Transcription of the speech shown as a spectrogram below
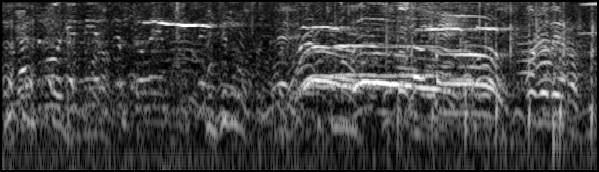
За друге місце Вдолинський Сергій. Так, тримай.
